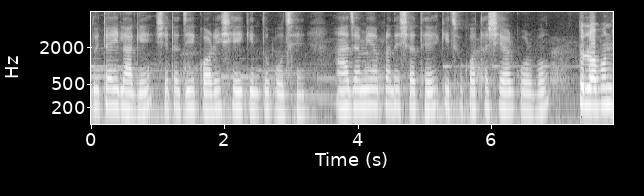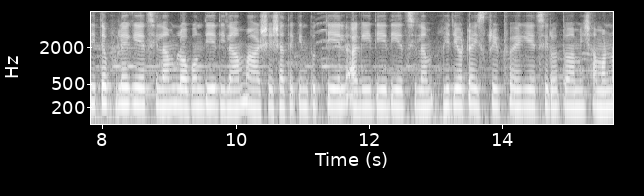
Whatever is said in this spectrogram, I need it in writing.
দুইটাই লাগে সেটা যে করে সেই কিন্তু বোঝে। আজ আমি আপনাদের সাথে কিছু কথা শেয়ার করব। তো লবণ দিতে ভুলে গিয়েছিলাম, লবণ দিয়ে দিলাম, আর সে সাথে কিন্তু তেল আগেই দিয়ে দিয়েছিলাম। ভিডিওটা স্ক্রিপ্ট হয়ে গিয়েছিল, তো আমি সামান্য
